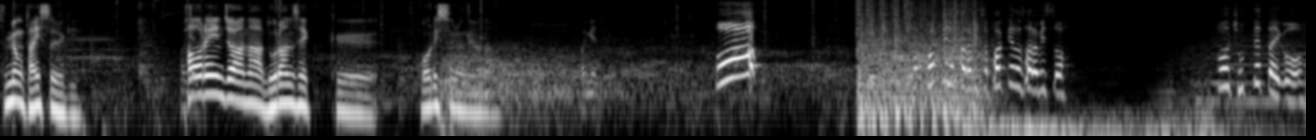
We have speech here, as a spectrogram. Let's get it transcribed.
두 명 다 있어 여기. 파워레인저 하나 노란색 그 머리 쓰는 애 하나. 확인. 어! 바- 밖에도 사람 있어. 밖에도 사람 있어. 아, 좆됐다 이거.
